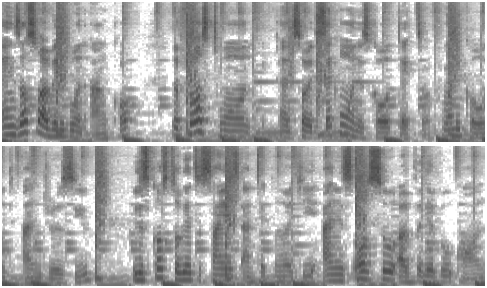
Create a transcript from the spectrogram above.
and it's also available on Anchor. The first one, and sorry, the second one is called Tech Talk, formerly called Androzu. We discuss target to science and technology, and it's also available on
